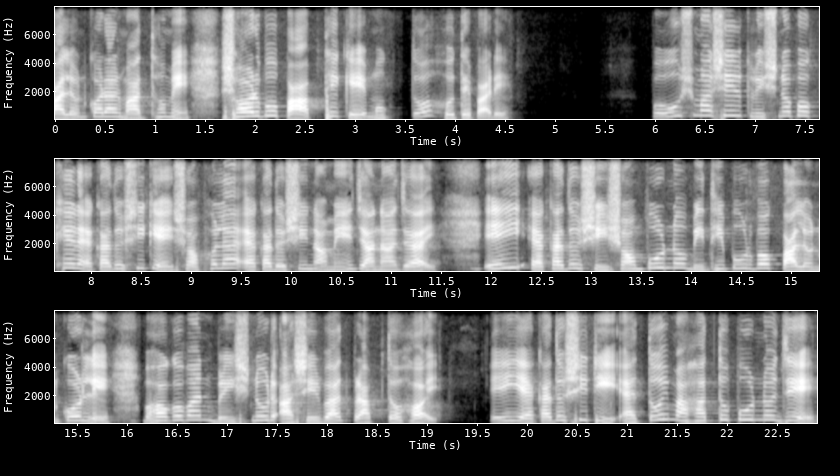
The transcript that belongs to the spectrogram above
পালন করার মাধ্যমে সর্বপাপ থেকে মুক্ত হতে পারে। পৌষ মাসের কৃষ্ণপক্ষের একাদশীকে সফলা একাদশী নামে জানা যায়। এই একাদশী সম্পূর্ণ বিধিপূর্বক পালন করলে ভগবান বিষ্ণুর আশীর্বাদ প্রাপ্ত হয়। এই একাদশীটি এতই মাহাত্মপূর্ণ যে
